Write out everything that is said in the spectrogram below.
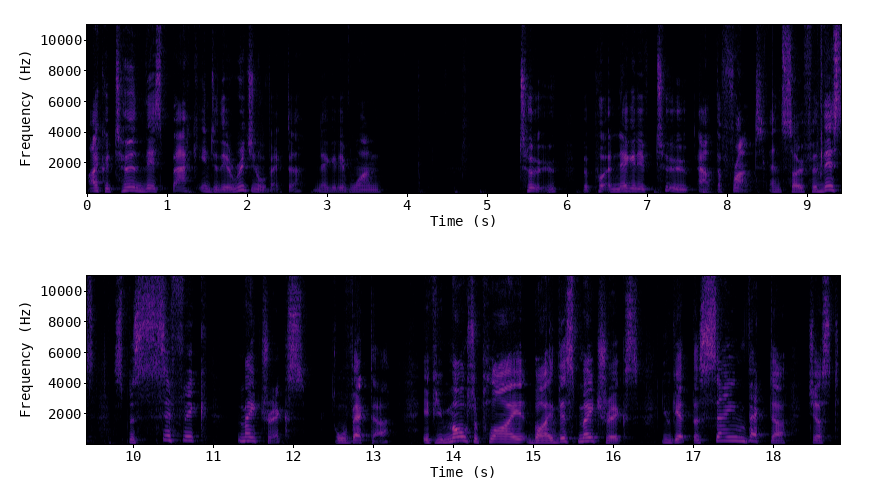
I could turn this back into the original vector, negative 1, 2, but put a negative 2 out the front. And so for this specific matrix, or vector, if you multiply it by this matrix, you get the same vector, just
